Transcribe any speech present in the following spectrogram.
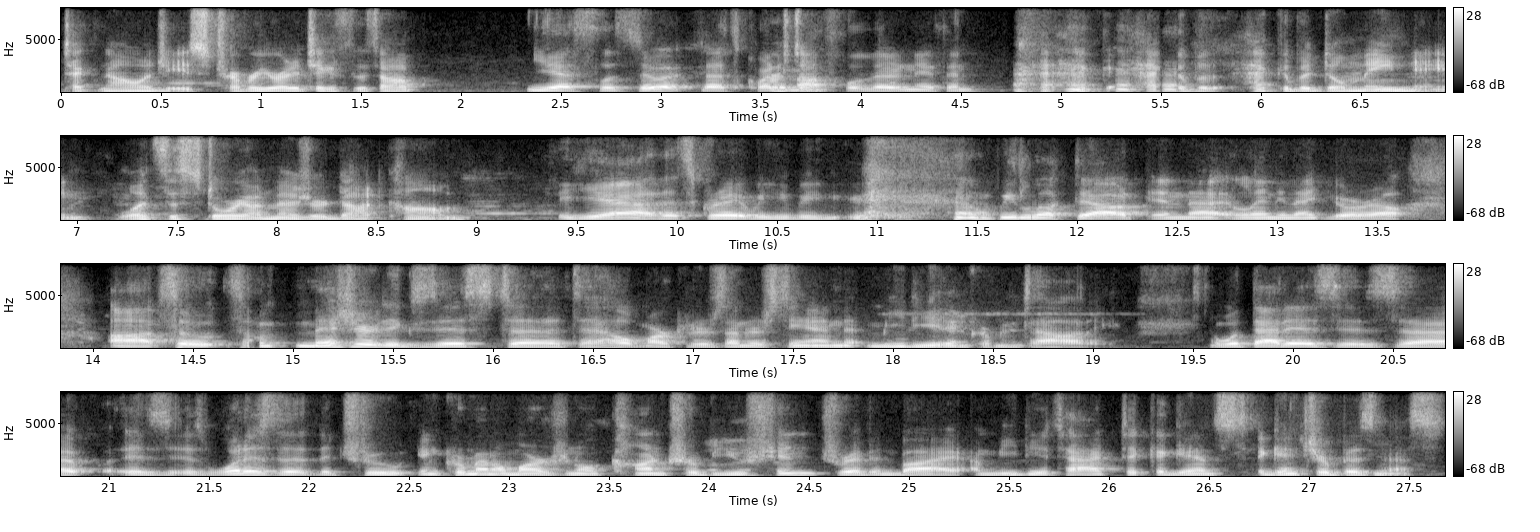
technologies. Trevor, you ready to take us to the top? Yes, let's do it. That's quite First a mouthful off, there, Nathan. heck, heck, of a heck of a domain name. What's the story on measured.com? Yeah, that's great. We we we lucked out in that landing that URL. Uh, so so measured exists to to help marketers understand media incrementality. What that is is uh, is is what is the the true incremental marginal contribution driven by a media tactic against against your business.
